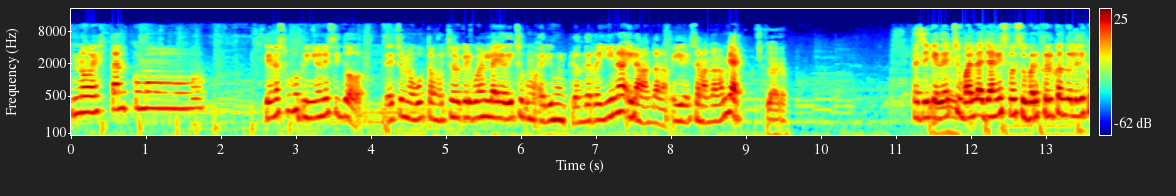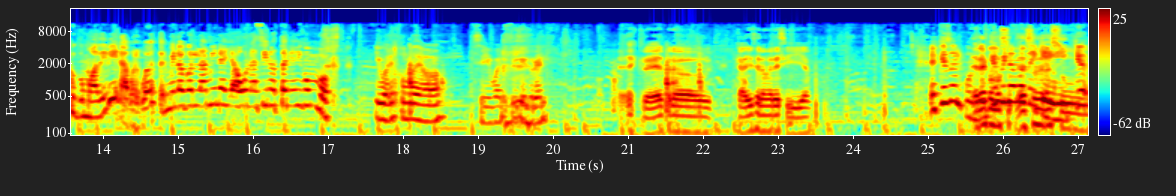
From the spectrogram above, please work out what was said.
no es tan como... Tiene sus opiniones y todo. De hecho, me gusta mucho que el weón le haya dicho como eres un clon de Regina y, la mandó a y se mandó a cambiar. Claro. Así Sí. que de hecho igual la Janice fue super cruel cuando le dijo como adivina, pues weón terminó con la mina y aún así no está ni ahí con vos. Igual es como de oh, sí, igual sí que cruel. Es cruel, pero Cady se lo merecía. Es que eso es el punto. Era ¿Qué su- opinamos de Katie? su- ¿Qué,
